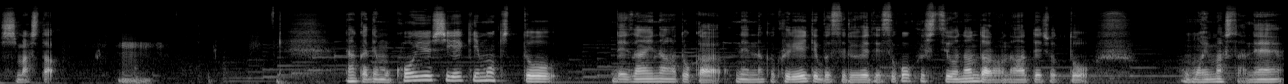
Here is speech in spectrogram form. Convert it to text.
しました。うん。なんかでもこういう刺激もきっとデザイナーとかね、なんかクリエイティブする上ですごく必要なんだろうなってちょっと思いましたね。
